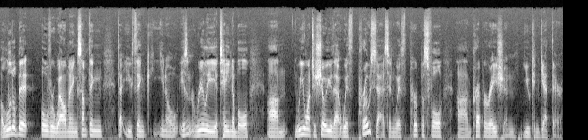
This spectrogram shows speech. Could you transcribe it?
a little bit overwhelming, something that you think, you know, isn't really attainable, um, we want to show you that with process and with purposeful um, preparation, you can get there.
